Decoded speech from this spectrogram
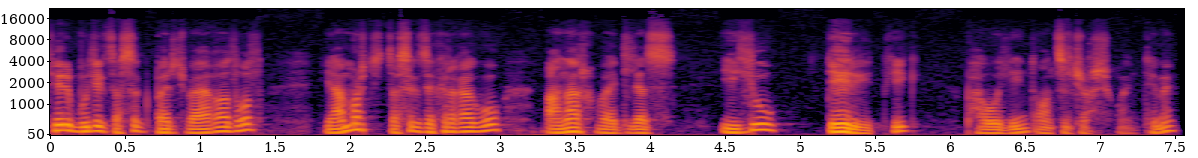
тэр бүлэг засаг барьж байгаа бол ямар ч засаг захиргаагүй анаарх байдлаас илүү дээр гэдгийг Паул энд онцолж байгаа шиг байна, тийм ээ.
